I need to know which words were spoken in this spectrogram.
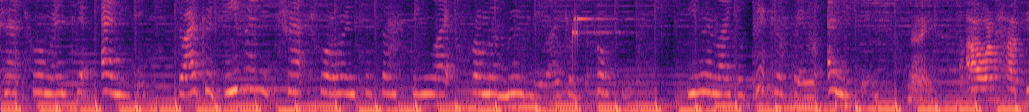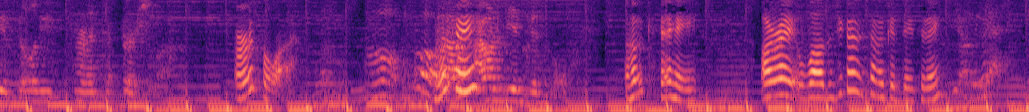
transform into anything. So I could even transform into something like from a movie, like a puppy, even like a picture frame or anything. Nice. I want to have the ability to turn into Ursula. Ursula. Oh. Okay. I want to be invisible. Okay. All right. Well, did you guys have a good day today? Yes.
